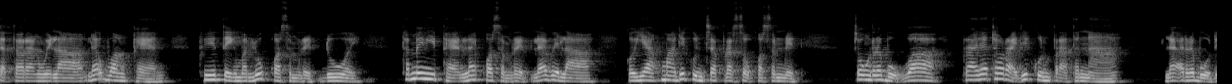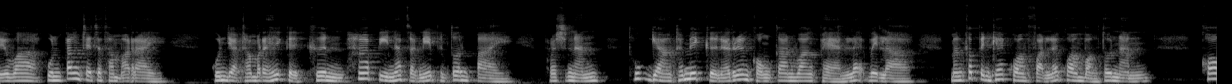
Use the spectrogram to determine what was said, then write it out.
จัดตารางเวลาและวางแผนเพื่อให้ตัวเองบรรลุความสำเร็จด้วย ถ้าไม่มีแผนและความสำเร็จและเวลาก็ยากมากที่คุณจะประสบความสำเร็จ จงระบุว่ารายได้เท่าไหร่ที่คุณปรารถนา และระบุได้ว่าคุณตั้งใจจะทำอะไร คุณอยากทำอะไรให้เกิดขึ้น 5 ปีนับจากนี้เป็นต้นไป เพราะฉะนั้น ทุกอย่างถ้าไม่เกิดในเรื่องของการวางแผนและเวลา มันก็เป็นแค่ความฝันและความหวังเท่านั้น ข้อ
